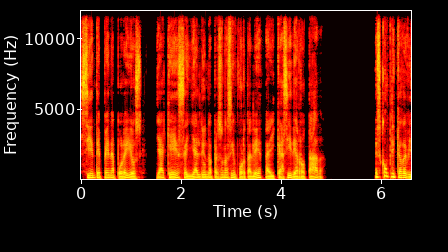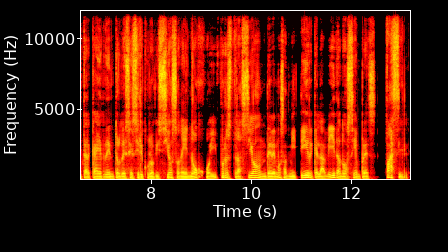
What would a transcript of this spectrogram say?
siente pena por ellos ya que es señal de una persona sin fortaleza y casi derrotada. Es complicado evitar caer dentro de ese círculo vicioso de enojo y frustración. Debemos admitir que la vida no siempre es fácil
